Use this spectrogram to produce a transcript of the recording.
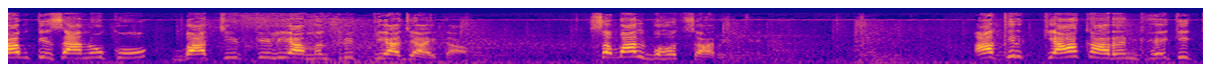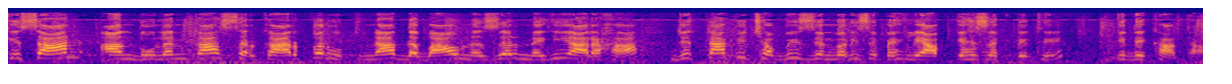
कब किसानों को बातचीत के लिए आमंत्रित किया जाएगा? सवाल बहुत सारे हैं। आखिर क्या कारण है कि किसान आंदोलन का सरकार पर उतना दबाव नज़र नहीं आ रहा जितना कि 26 जनवरी से पहले आप कह सकते थे कि दिखा था?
